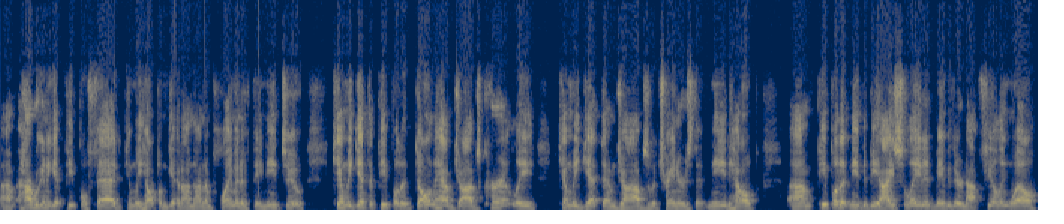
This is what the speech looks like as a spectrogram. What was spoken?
Um, how are we going to get people fed? Can we help them get on unemployment if they need to? Can we get the people that don't have jobs currently? Can we get them jobs with trainers that need help? Um, people that need to be isolated, maybe they're not feeling well.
